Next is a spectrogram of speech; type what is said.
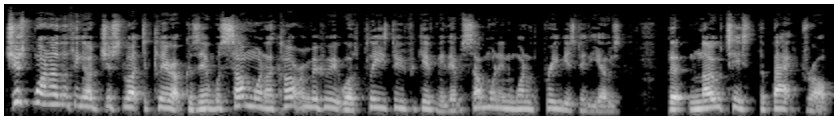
Just one other thing I'd just like to clear up because there was someone, I can't remember who it was, please do forgive me. There was someone in one of the previous videos that noticed the backdrop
